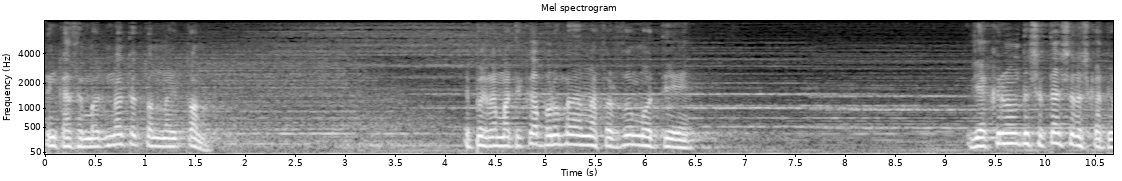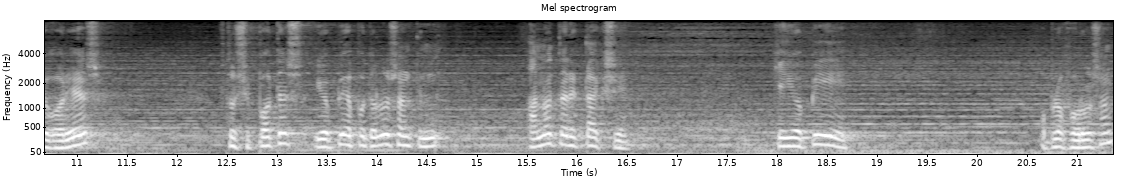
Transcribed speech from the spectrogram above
την καθημερινότητα των ναητών. Επιγραμματικά μπορούμε να αναφερθούμε ότι διακρίνονται σε τέσσερες κατηγορίες στους υπότες οι οποίοι αποτελούσαν την ανώτερη τάξη και οι οποίοι οπλοφορούσαν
